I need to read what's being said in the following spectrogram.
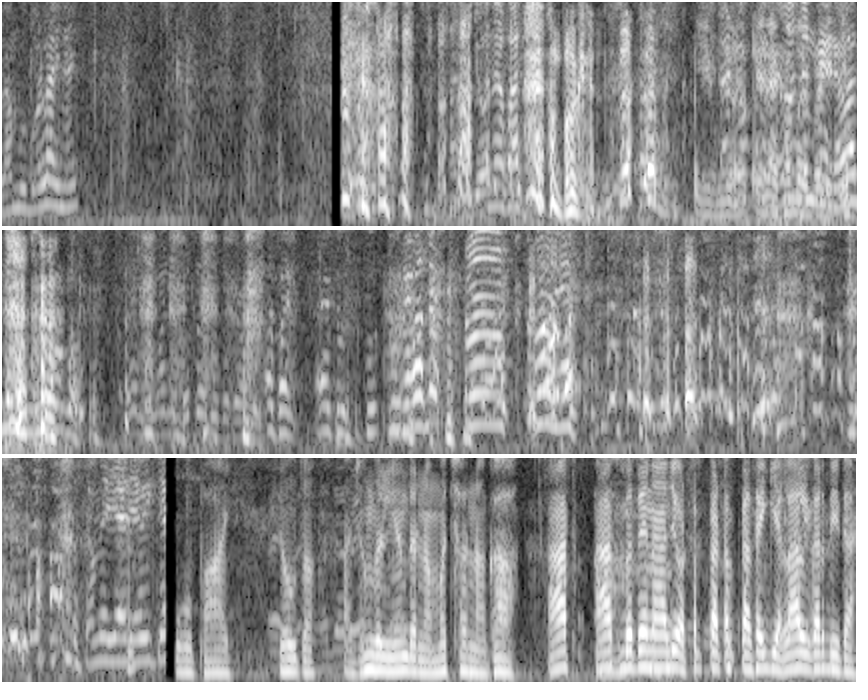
લાંબુ બોલાય નહીં. જો ને ભાઈ એવી ઓ ભાઈ જોઉં તો આ જંગલની અંદરના મચ્છરના ઘા. હાથ હાથ બધે ના જો ટપકા ટપકા થઈ ગયા લાલ કરી દીધા.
